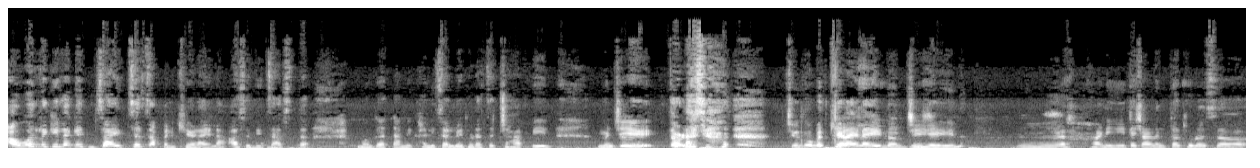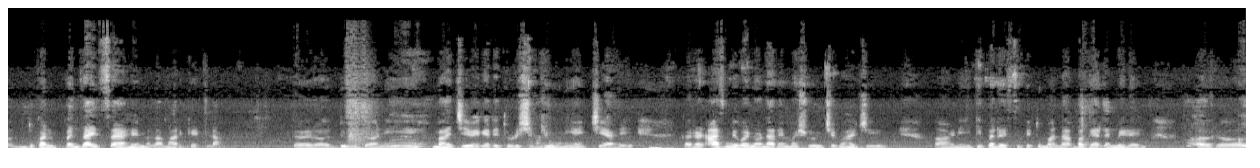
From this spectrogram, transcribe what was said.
आवडलं की लगेच जायचंच आपण खेळायला. असं तिचं असतं. मग आता आम्ही खाली चाललोय. थोडासा चहा पिईल. म्हणजे थोडासा सोबत खेळायला एनर्जी येईल. आणि त्याच्यानंतर थोडंसं दुकान पण जायचं आहे मला मार्केटला. तर दूध आणि भाजी वगैरे थोडीशी घेऊन यायची आहे. कारण आज मी बनवणार आहे मशरूमची भाजी. आणि ती पण रेसिपी तुम्हाला बघायला मिळेल. तर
